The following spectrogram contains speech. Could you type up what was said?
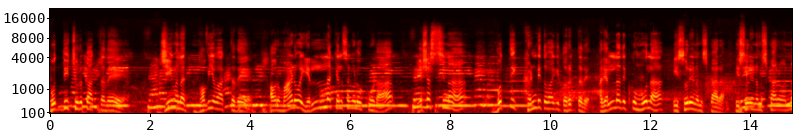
ಬುದ್ಧಿ ಚುರುಕಾಗ್ತದೆ. ಜೀವನ ಭವ್ಯವಾಗ್ತದೆ. ಅವರು ಮಾಡುವ ಎಲ್ಲ ಕೆಲಸಗಳು ಕೂಡ ಯಶಸ್ಸಿನ ಬುದ್ಧಿ ಖಂಡಿತವಾಗಿ ದೊರಕ್ತದೆ. ಅದೆಲ್ಲದಕ್ಕೂ ಮೂಲ ಈ ಸೂರ್ಯ ನಮಸ್ಕಾರ. ಈ ಸೂರ್ಯ ನಮಸ್ಕಾರವನ್ನ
